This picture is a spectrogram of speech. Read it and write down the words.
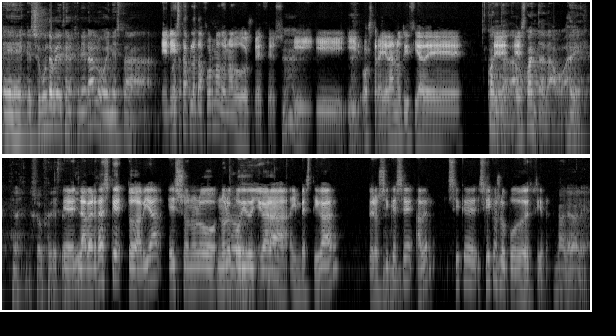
Eh, ¿Segunda vez en general o en esta? En esta plataforma ha donado dos veces. Hmm. Y, os traía la noticia de. ¿Cuánto ha dado? ¿Cuánto ha dado? A ver, eh, la verdad es que todavía eso no lo, no lo he podido llegar a, investigar, pero sí que sé, a ver, sí que, sí que os lo puedo decir. Vale, vale.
